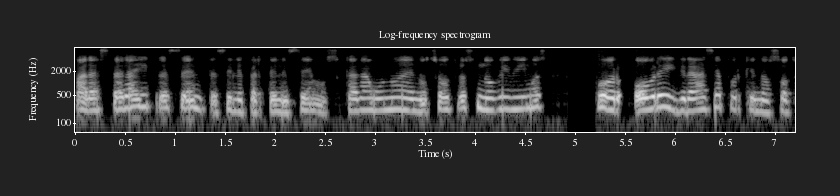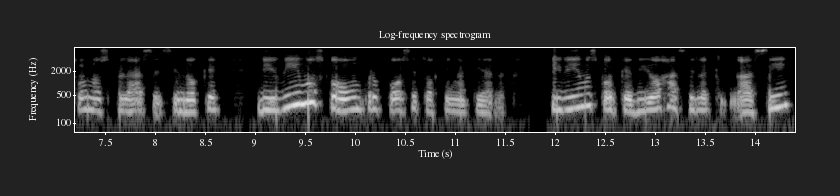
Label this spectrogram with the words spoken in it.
para estar ahí presentes y le pertenecemos. Cada uno de nosotros no vivimos por obra y gracia porque nosotros nos place, sino que vivimos con un propósito aquí en la tierra. Vivimos porque Dios así le, así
